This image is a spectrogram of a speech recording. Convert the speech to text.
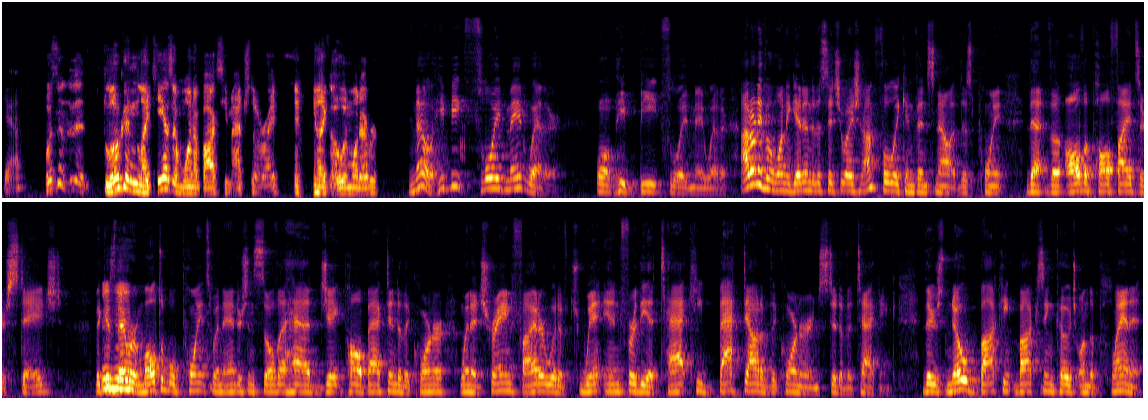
Yeah. Wasn't it, Logan like he hasn't won a boxing match though, right? And he like oh Owen whatever. No, he beat Floyd Mayweather. Well, he beat Floyd Mayweather. I don't even want to get into the situation. I'm fully convinced now at this point that the all the Paul fights are staged because there mm-hmm. were multiple points when Anderson Silva had Jake Paul backed into the corner. When a trained fighter would have went in for the attack he backed out of the corner instead of attacking. There's no boxing boxing coach on the planet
